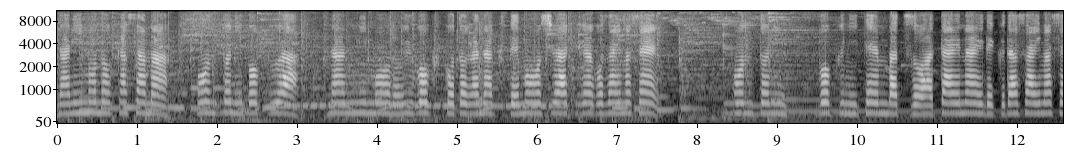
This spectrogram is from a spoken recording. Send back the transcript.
何者か様本当に僕は何にも動くことがなくて申し訳がございません。本当に僕に天罰を与えないでくださいませ。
